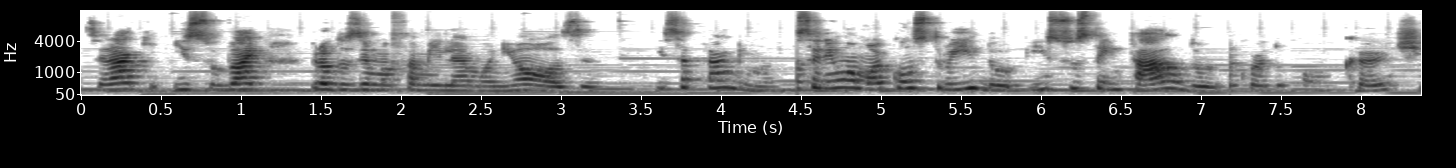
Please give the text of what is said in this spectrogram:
Será que isso vai produzir uma família harmoniosa? Isso é pragma. Seria um amor construído e sustentado, de acordo com Kurt,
